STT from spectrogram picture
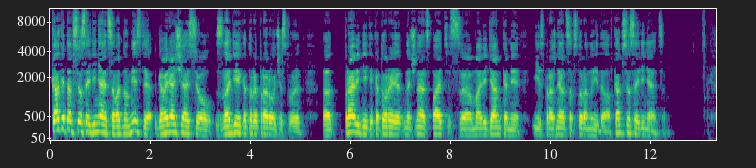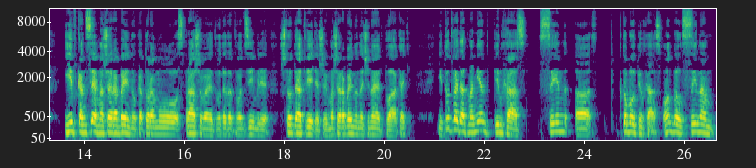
как это все соединяется в одном месте? Говорящий осел, злодей, который пророчествует, э, праведники, которые начинают спать с мавитянками и испражняться в сторону идолов. Как все соединяется? И в конце Машерабейну, которому спрашивает вот этот вот Зимри, что ты ответишь, и Машерабейну начинает плакать. И тут в этот момент Пинхас, сын, э, кто был Пинхас? Он был сыном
